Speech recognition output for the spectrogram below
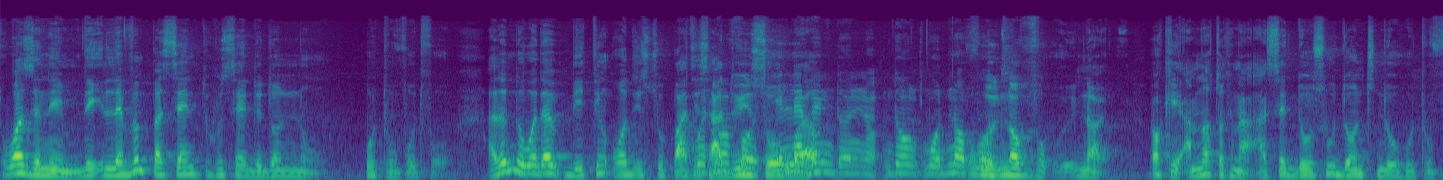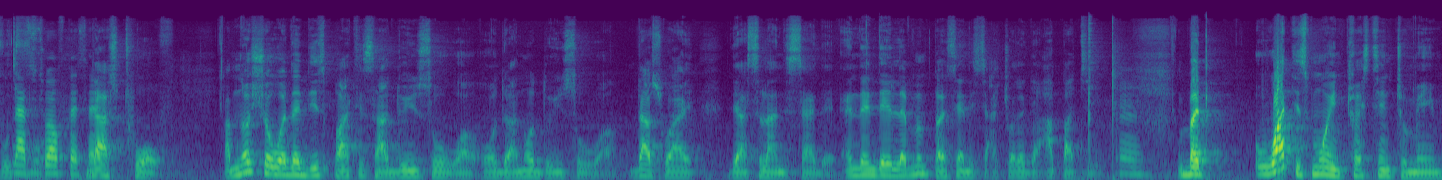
what's the name? The 11% who said they don't know who to vote for. I don't know whether they think all these two parties Would are doing vote. so well Eleven don't know. Don't would not will vote. not vote. No. Okay, I'm not talking. I said those who don't know who to vote That's for. 12%. That's 12. I'm not sure whether these parties are doing so well or they are not doing so well. That's why they are still undecided. And then the 11% is actually the apathy. But what is more interesting to me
